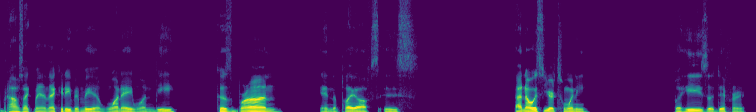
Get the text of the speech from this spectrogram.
But I was like, man, that could even be a 1A, 1B. Because Bron in the playoffs is, I know it's year 20, but he's a different,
